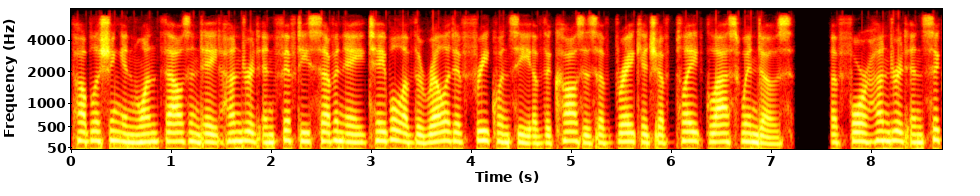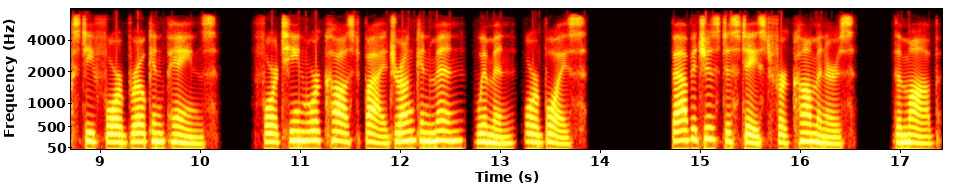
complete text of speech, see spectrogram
publishing in 1857 a table of the relative frequency of the causes of breakage of plate glass windows, of 464 broken panes, 14 were caused by drunken men, women, or boys. Babbage's distaste for commoners, the mob,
